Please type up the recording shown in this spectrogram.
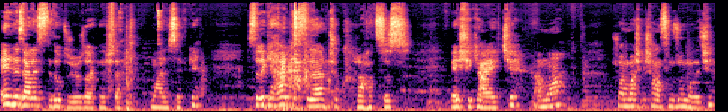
en rezalet sitede oturuyoruz arkadaşlar. Maalesef ki. Sıradaki herkes siteden çok rahatsız ve şikayetçi ama şu an başka şansımız olmadığı için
